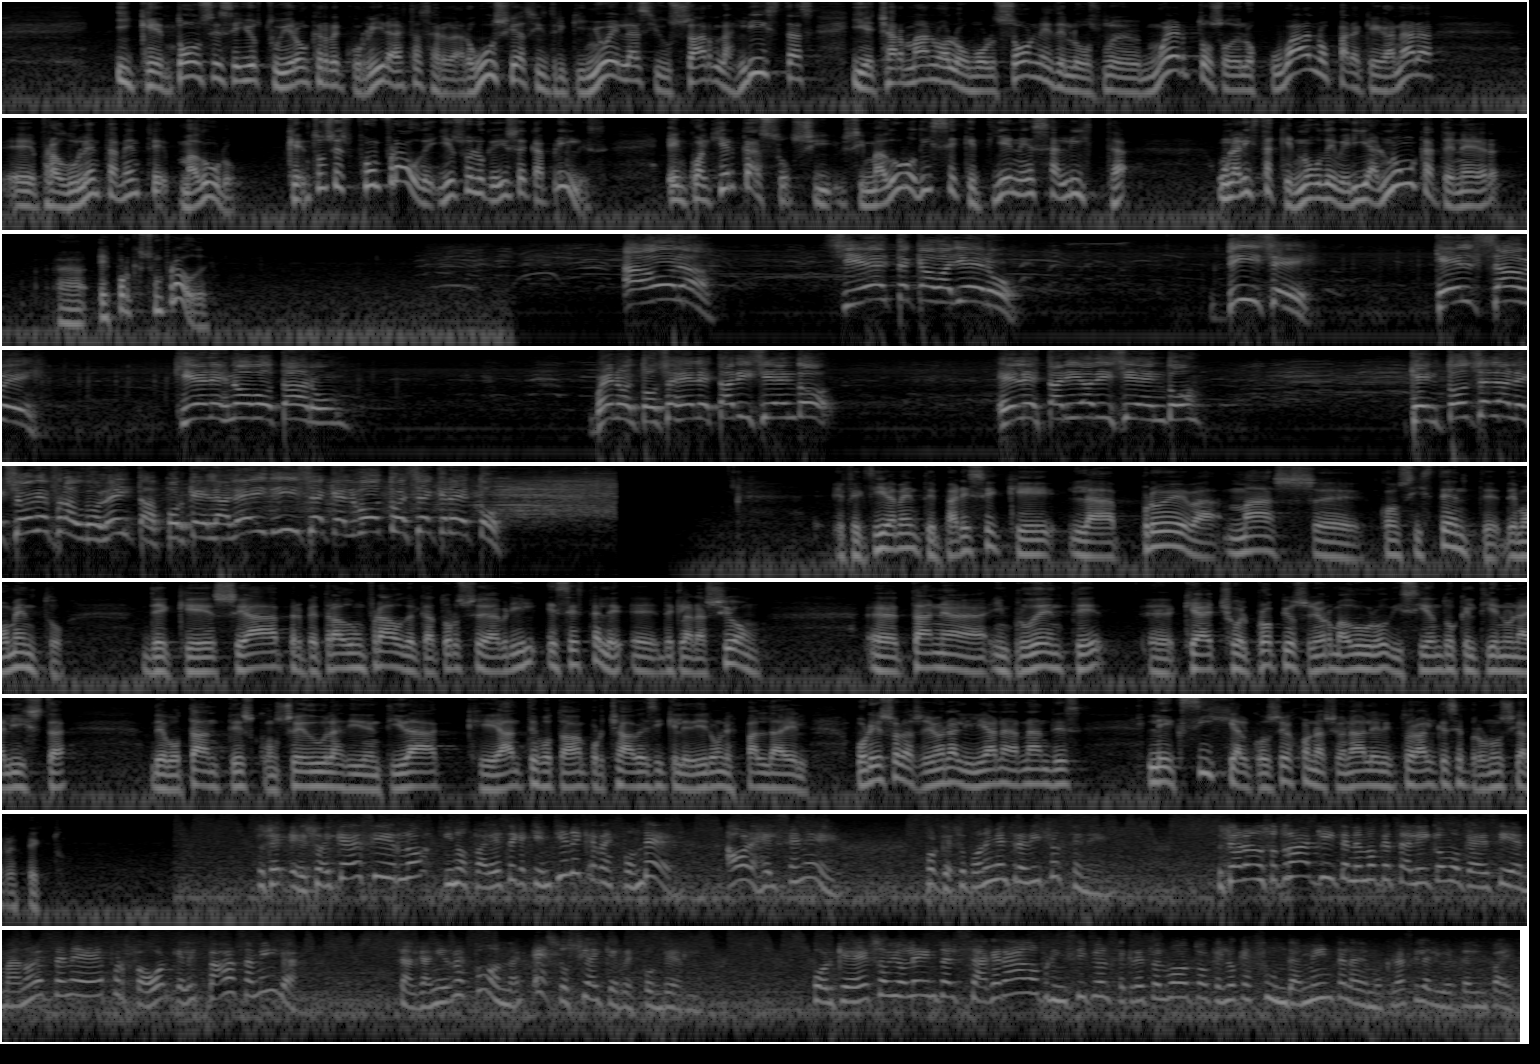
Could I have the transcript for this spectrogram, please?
Y que entonces ellos tuvieron que recurrir a estas argucias y triquiñuelas y usar las listas y echar mano a los bolsones de los eh, muertos o de los cubanos para que ganara eh, fraudulentamente Maduro. Que entonces fue un fraude y eso es lo que dice Capriles. En cualquier caso, si, Maduro dice que tiene esa lista, una lista que no debería nunca tener, ah, es porque es un fraude. Ahora, si este caballero dice que él sabe quiénes no votaron, bueno, entonces él está diciendo, él estaría diciendo que entonces la elección es fraudulenta, porque la ley dice que el voto es secreto. Efectivamente, parece que la prueba más eh, consistente de momento de que se ha perpetrado un fraude el 14 de abril es esta eh, declaración eh, tan imprudente que ha hecho el propio señor Maduro diciendo que él tiene una lista de votantes con cédulas de identidad que antes votaban por Chávez y que le dieron la espalda a él. Por eso la señora Liliana Hernández le exige al Consejo Nacional Electoral que se pronuncie al respecto. Entonces, eso hay que decirlo y nos parece que quien tiene que responder ahora es el CNE, porque suponen entredicho el CNE. Entonces ahora nosotros aquí tenemos que salir como que decir, hermano del CNE, por favor, ¿qué les pasa, amiga? Salgan y respondan. Eso sí hay que responderlo porque eso violenta el sagrado principio del secreto del voto, que es lo que fundamenta la democracia y la libertad de un país.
